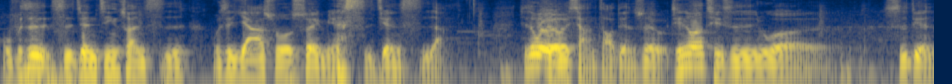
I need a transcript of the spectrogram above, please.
我不是时间精算师，我是压缩睡眠时间师啊。其实我有想早点睡。听说其实如果十点、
